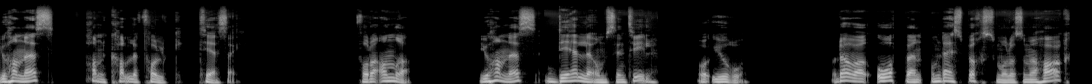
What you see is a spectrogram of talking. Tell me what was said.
Johannes, han kaller folk til seg. For det andre, Johannes deler om sin tvil og uro, og da å være åpen om de spørsmålene som vi har,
